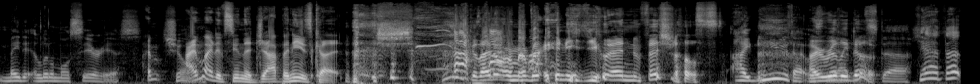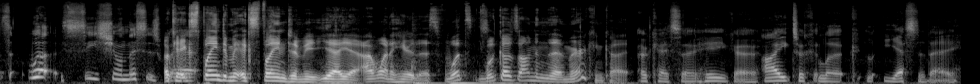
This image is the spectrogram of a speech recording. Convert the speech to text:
made it a little more serious. I'm, Sure. I might have seen the Japanese cut because I don't remember any UN officials. I knew that was I really don't. Stuff. Yeah, that's well. See, Sean, this is Okay, where- explain to me. Explain to me. Yeah, yeah. I want to hear this. What's what goes on in the American cut? Okay, so here you go. I took a look yesterday.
